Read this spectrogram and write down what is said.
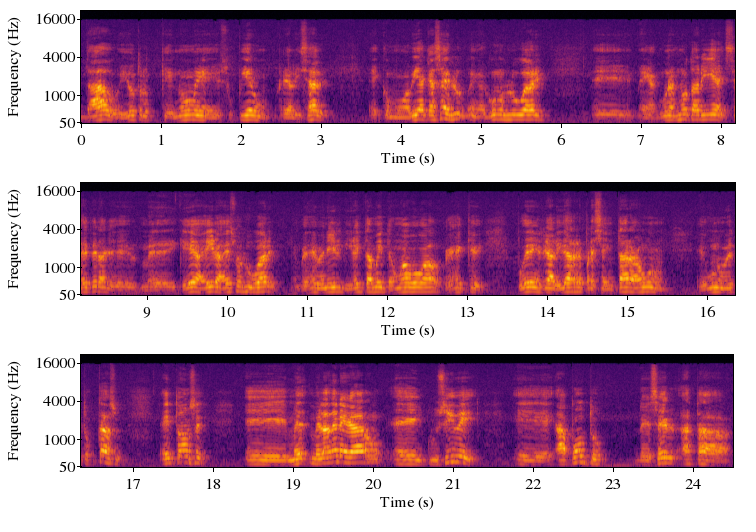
dados y otros que no me supieron realizar como había que hacerlo en algunos lugares, en algunas notarías, etcétera, que me dediqué a ir a esos lugares en vez de venir directamente a un abogado, que es el que puede en realidad representar a uno en uno de estos casos. Entonces, eh, me, la denegaron, eh, inclusive eh, a punto de ser hasta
